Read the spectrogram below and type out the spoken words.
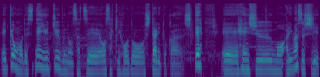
え今日もですね YouTube の撮影を先ほどしたりとかして、えー、編集もありますし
